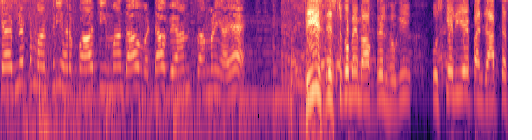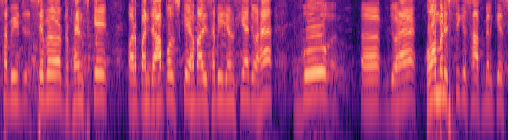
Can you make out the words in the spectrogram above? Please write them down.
ਕੈਬਨਿਟ ਮੰਤਰੀ ਹਰਪਾਲ ਚੀਮਾ ਦਾ ਵੱਡਾ ਬਿਆਨ ਸਾਹਮਣੇ ਆਇਆ ਹੈ 20 डिस्ट्रिक्टों में मॉक ड्रिल होगी उसके लिए पंजाब का सभी सिविल और डिफेंस के और पंजाब पुलिस के हमारी सभी एजेंसियां जो हैं वो अ, जो है होम मिनिस्ट्री के साथ मिलकर इस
